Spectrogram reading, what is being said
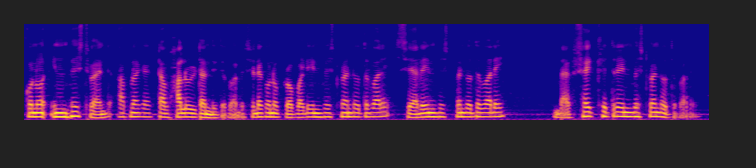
কোনো ইনভেস্টমেন্ট আপনাকে একটা ভালো রিটার্ন দিতে পারে। সেটা কোনো প্রপার্টি ইনভেস্টমেন্ট হতে পারে শেয়ারে ইনভেস্টমেন্ট হতে পারে, ব্যবসায়িক ক্ষেত্রে ইনভেস্টমেন্ট হতে পারে।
